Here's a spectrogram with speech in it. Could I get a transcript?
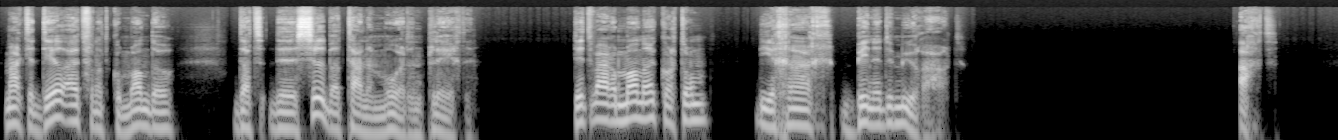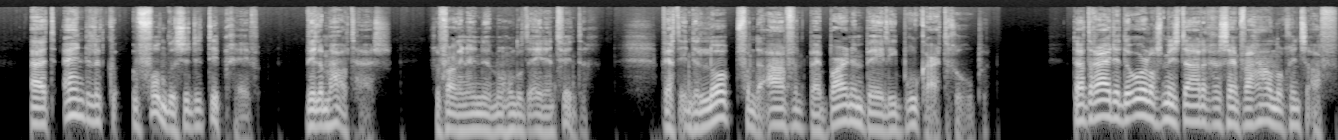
maakte deel uit van het commando dat de Silbertannenmoorden pleegde. Dit waren mannen, kortom, die je graag binnen de muren houdt. 8. Uiteindelijk vonden ze de tipgever, Willem Houthuis, gevangene nummer 121, werd in de loop van de avond bij Barnum Bailey Broekaart geroepen. Daar draaide de oorlogsmisdadiger zijn verhaal nog eens af.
